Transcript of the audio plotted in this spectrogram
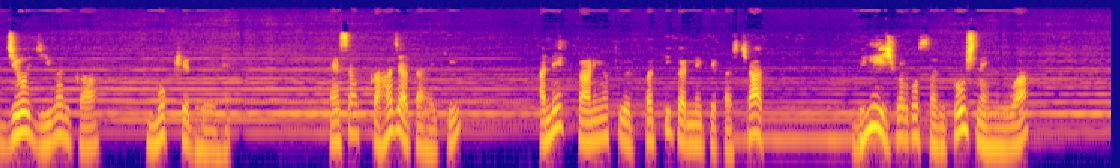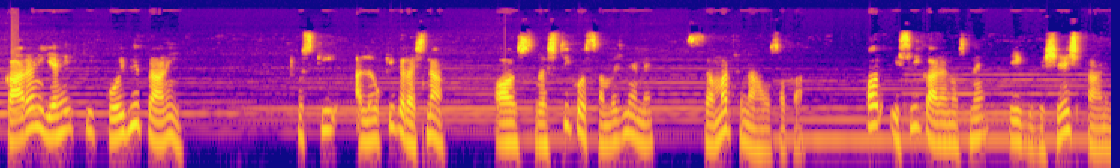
जो जीवन का मुख्य ध्येय है। ऐसा कहा जाता है कि अनेक प्राणियों की उत्पत्ति करने के पश्चात भी ईश्वर को संतोष नहीं हुआ। कारण यह कि कोई भी प्राणी उसकी अलौकिक रचना और सृष्टि को समझने में समर्थ ना हो सका और इसी कारण उसने एक विशेष प्राणी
